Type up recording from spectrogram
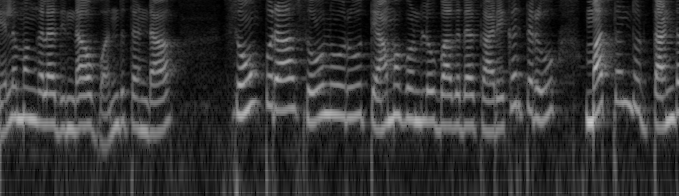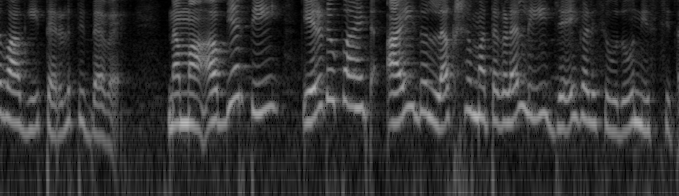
ನೆಲಮಂಗಲದಿಂದ ಒಂದು ತಂಡ, ಸೋಂಪುರ, ಸೋಲೂರು, ತ್ಯಾಮಗೊಂಡ್ಲು ಭಾಗದ ಕಾರ್ಯಕರ್ತರು ಮತ್ತೊಂದು ತಂಡವಾಗಿ ತೆರಳುತ್ತಿದ್ದೇವೆ. ನಮ್ಮ ಅಭ್ಯರ್ಥಿ ಎರಡು ಪಾಯಿಂಟ್ ಐದು ಲಕ್ಷ ಮತಗಳಲ್ಲಿ ಜಯಗಳಿಸುವುದು ನಿಶ್ಚಿತ.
